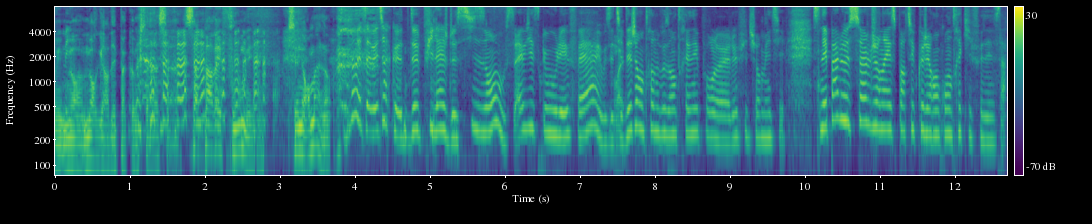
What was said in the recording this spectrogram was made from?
Oui, me, me regardez pas comme ça, ça, ça paraît fou, mais c'est normal. Hein. Non, mais ça veut dire que depuis l'âge de 6 ans, vous saviez ce que vous voulez faire et vous étiez Ouais. déjà en train de vous entraîner pour le, le futur métier. Ce n'est pas le seul journaliste sportif que j'ai rencontré qui faisait ça.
